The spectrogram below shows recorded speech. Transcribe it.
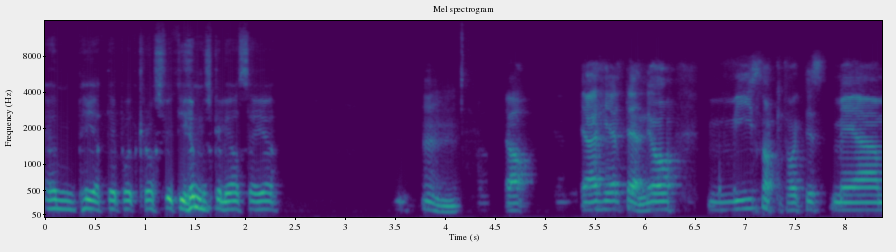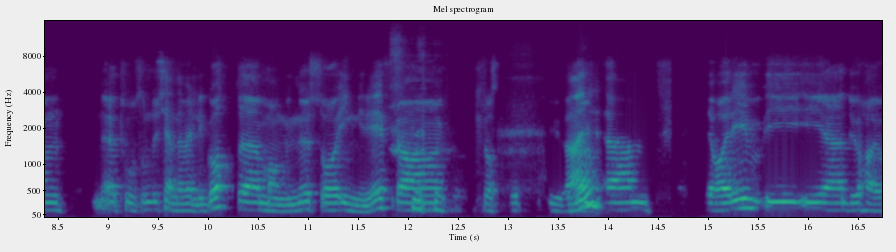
en PT på ett crossfit-gym skulle jag säga. Mm. Ja, jag är helt enig. Och vi snakket faktiskt med eh, to som du känner väldigt gott, eh, Magnus och Ingrid från CrossFit UR. Um, det var i, i, i, Du har ju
